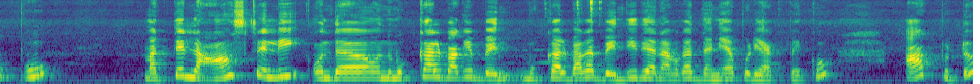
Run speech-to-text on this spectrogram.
ಉಪ್ಪು, ಮತ್ತು ಲಾಸ್ಟಲ್ಲಿ ಒಂದು ಒಂದು ಮುಕ್ಕಾಲು ಭಾಗ ಬೆಂದ್, ಮುಕ್ಕಾಲು ಭಾಗ ಬೆಂದಿದೆ ಅನ್ನೋವಾಗ ಧನಿಯಾ ಪುಡಿ ಹಾಕಬೇಕು. ಹಾಕ್ಬಿಟ್ಟು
